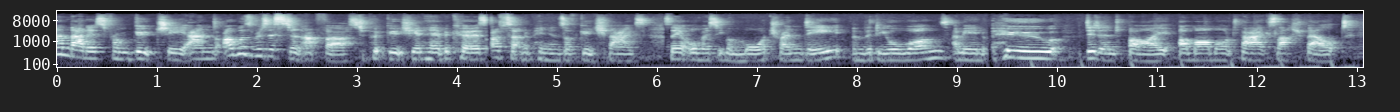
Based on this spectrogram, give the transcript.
and that is from Gucci. And I was resistant at first to put Gucci in here because I have certain opinions of Gucci bags. They are almost even more trendy than the Dior ones. I mean, who didn't buy a Marmont bag slash belt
